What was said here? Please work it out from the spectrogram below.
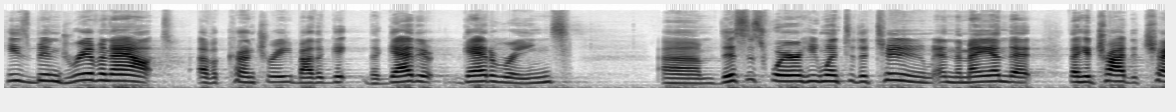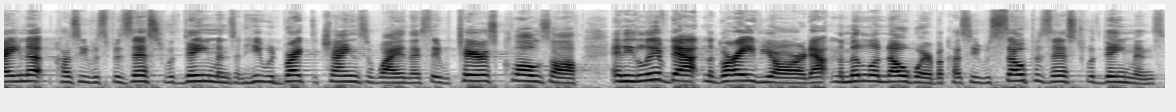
He's been driven out of a country by the, the Gadarenes. Um, this is where he went to the tomb, and the man that they had tried to chain up because he was possessed with demons, and he would break the chains away, and they said, would tear his clothes off. And he lived out in the graveyard, out in the middle of nowhere, because he was so possessed with demons.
